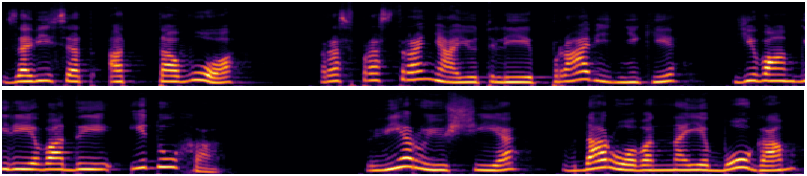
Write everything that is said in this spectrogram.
зависят от того, распространяют ли праведники Евангелие воды и духа. Верующие в Богом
